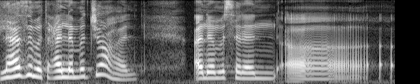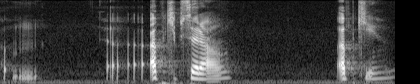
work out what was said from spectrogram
لازم أتعلم أتجاهل. أنا مثلا آه، أبكي بسرعة. أبكي.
